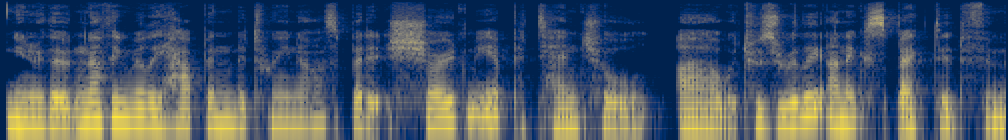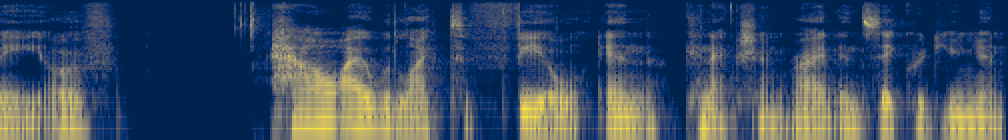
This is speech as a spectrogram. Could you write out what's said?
you know, nothing really happened between us, but it showed me a potential, uh, which was really unexpected for me, of how I would like to feel in connection, right? In sacred union.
